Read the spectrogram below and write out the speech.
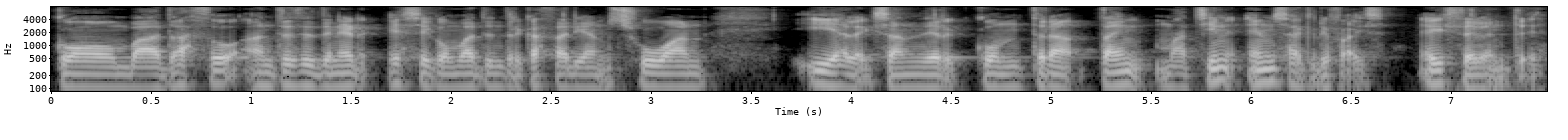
combatazo antes de tener ese combate entre Kazarian, Swan y Alexander contra Time Machine en Sacrifice. Excelente.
